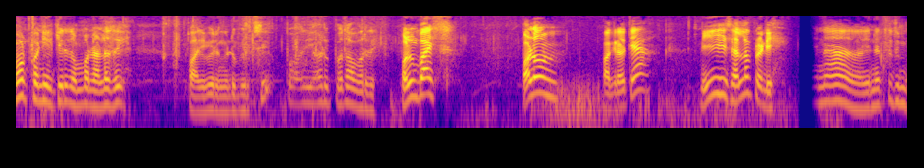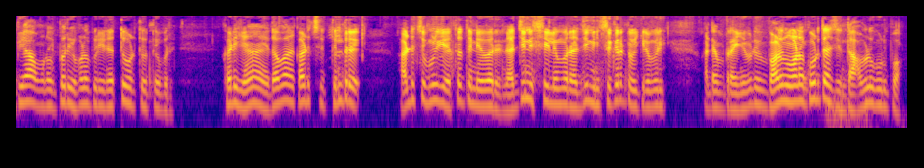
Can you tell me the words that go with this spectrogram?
நோட் பண்ணி வைக்கிறது ரொம்ப நல்லது. பாதி பேர் இங்கிட்டு போயிடுச்சு பாதி ஆடு இப்போ தான் வருது. Balloon boys balloon. பார்க்குற வத்தியா நீ செல்லப்படி என்ன நெத்து தும்பியா? உனக்கு பேர் எவ்வளோ பெரிய நெத்து எடுத்து பாரு. கடி ஏன் ஏதாவது கடிச்சு தின்று. அடிச்சு முடிக்க எத்த தண்ணி வரு ரஜினி ஸ்டைல் மாதிரி ரஜினி சிகரெட் வைக்கிற மாதிரி. அட்டை விட்றாங்க இப்படி பலூன் உனக்கு கொடுத்தாச்சு. இந்த அவளுக்கு கொடுப்போம்.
